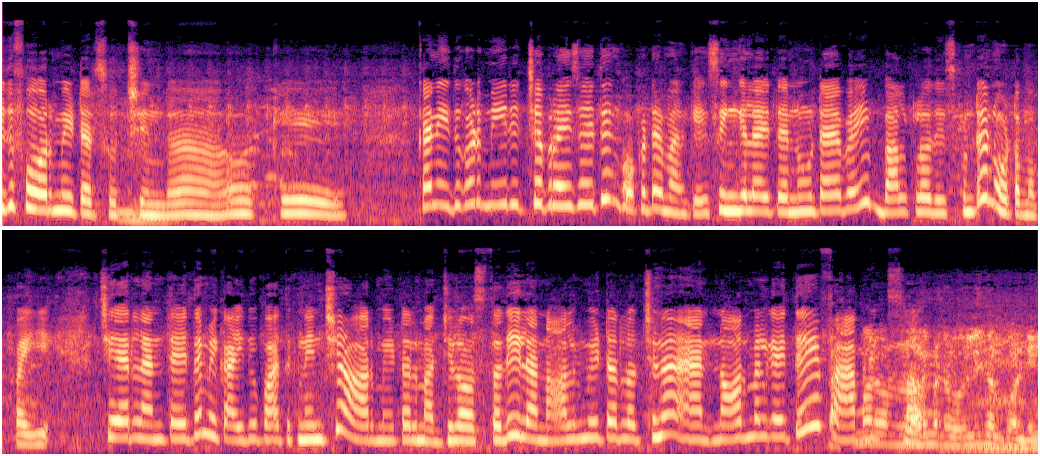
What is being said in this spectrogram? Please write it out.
ఇది ఫోర్ మీటర్స్ వచ్చిందా? ఓకే. కానీ ఇది కూడా మీరు ఇచ్చే ప్రైస్ అయితే ఇంకొకటే మనకి. సింగిల్ అయితే నూట యాభై బల్క్లో తీసుకుంటే నూట ముప్పై. చీరలు ఎంత అయితే మీకు ఐదు పాతిక నుంచి ఆరు మీటర్ల మధ్యలో వస్తుంది. ఇలా నాలుగు మీటర్లు వచ్చిన నార్మల్గా అయితే అనుకోండి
